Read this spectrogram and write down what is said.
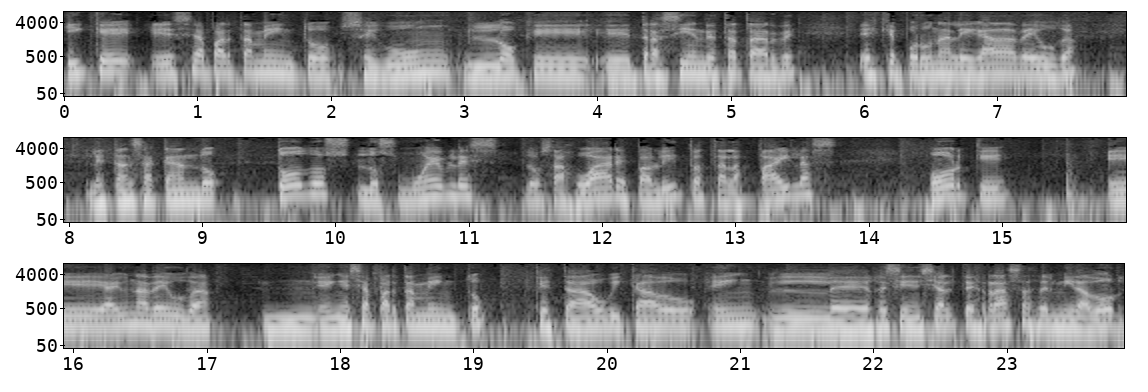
y que ese apartamento, según lo que eh, trasciende esta tarde, es que por una alegada deuda le están sacando todos los muebles, los ajuares, Pablito, hasta las pailas, porque eh, hay una deuda en ese apartamento que está ubicado en eh, residencial Terrazas del Mirador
